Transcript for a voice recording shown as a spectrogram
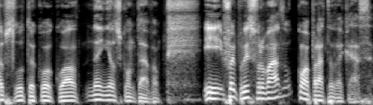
absoluta com a qual nem eles contavam. E foi por isso formado com a prata da casa,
